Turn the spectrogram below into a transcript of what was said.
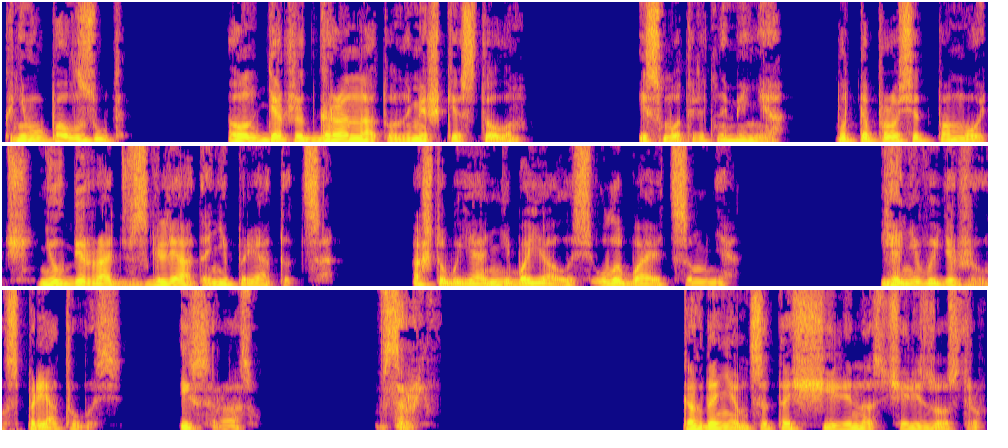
К нему ползут, а он держит гранату на мешке столом и смотрит на меня будто просит помочь, не убирать взгляда, не прятаться. А чтобы я не боялась, улыбается мне. Я не выдержала, спряталась, и сразу взрыв. Когда немцы тащили нас через остров,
